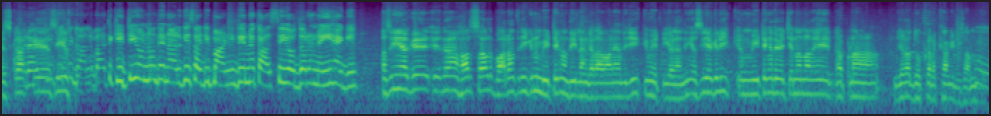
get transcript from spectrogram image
ਇਸ ਕਰਕੇ ਅਸੀਂ ਗੱਲਬਾਤ ਕੀਤੀ ਉਹਨਾਂ ਦੇ ਨਾਲ ਕਿ ਸਾਡੀ ਪਾਣੀ ਦੀ ਨਿਕਾਸੀ ਉਧਰ ਨਹੀਂ ਹੈਗੀ। ਅਸੀਂ ਅੱਗੇ ਇਹਦਾ ਹਰ ਸਾਲ 12 ਤਰੀਕ ਨੂੰ ਮੀਟਿੰਗ ਹੁੰਦੀ ਲੰਗਰਾਂ ਵਾਲਿਆਂ ਦੀ ਜੀ ਕਮੇਟੀ ਵਾਲਿਆਂ ਦੀ। ਅਸੀਂ ਅਗਲੀ ਮੀਟਿੰਗ ਦੇ ਵਿੱਚ ਇਹਨਾਂ ਨਾਲ ਇਹ ਆਪਣਾ ਜਿਹੜਾ ਦੁੱਖ ਰੱਖਾਂਗੇ ਜੀ ਸਾਹਮਣੇ।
